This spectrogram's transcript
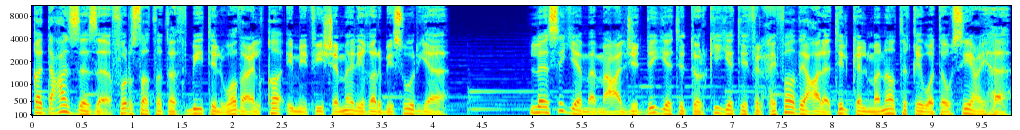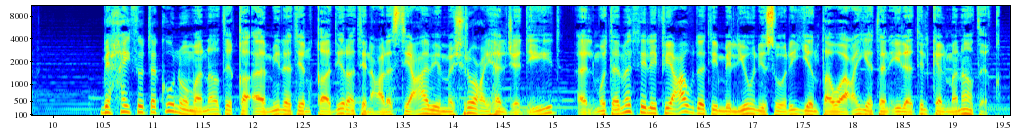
قد عزز فرصة تثبيت الوضع القائم في شمال غرب سوريا لا سيما مع الجدية التركية في الحفاظ على تلك المناطق وتوسيعها بحيث تكون مناطق آمنة قادرة على استيعاب مشروعها الجديد المتمثل في عودة مليون سوري طواعية إلى تلك المناطق.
